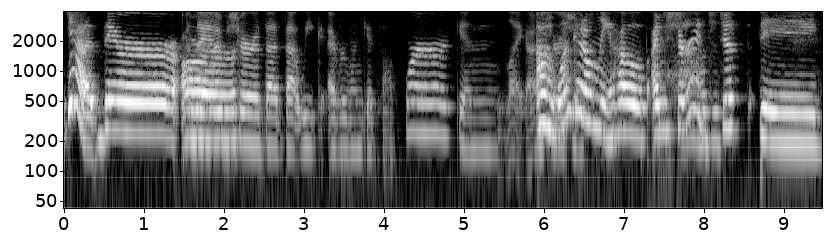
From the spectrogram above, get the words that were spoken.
yeah, there are and then I'm sure that that week everyone gets off work and like I'm Oh, sure one could only hope. I'm sure Oh, it's just just, big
